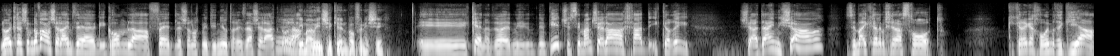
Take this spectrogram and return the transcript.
לא יקרה שום דבר, השאלה אם זה יגרום לפד לשנות מדיניות, הרי זו השאלה הגדולה. אני מאמין שכן באופן אישי. אה, כן, נגיד שסימן שאלה אחד עיקרי שעדיין נשאר, זה מה יקרה למחירי הסחורות. כי כרגע אנחנו רואים רגיעה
